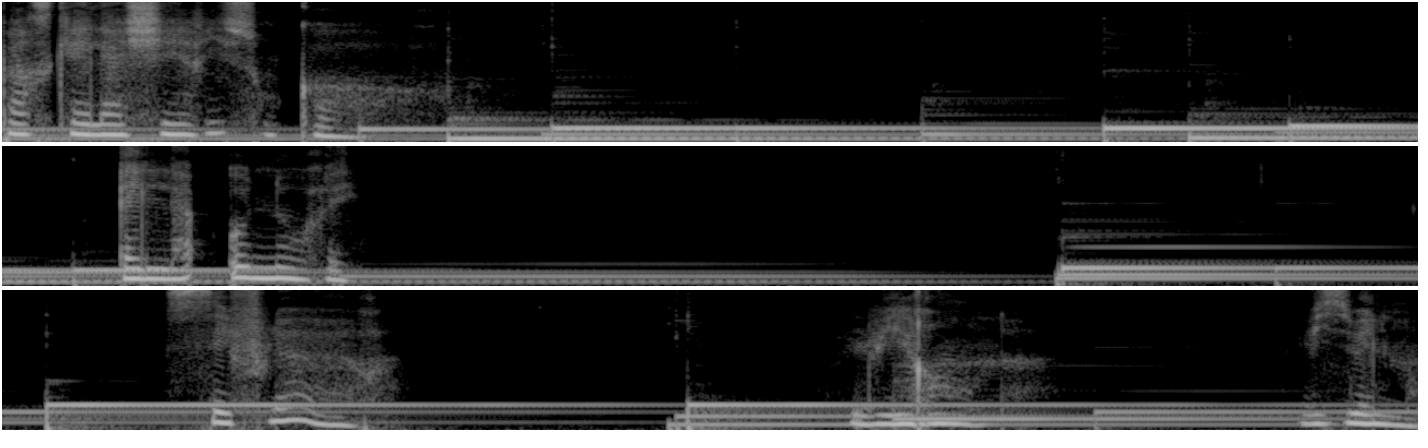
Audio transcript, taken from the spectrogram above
Parce qu'elle a chéri son corps. Elle l'a honoré. Ces fleurs lui rendent visuellement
